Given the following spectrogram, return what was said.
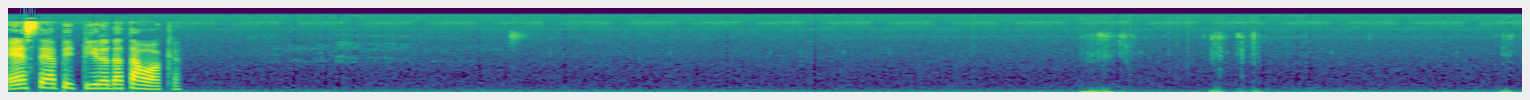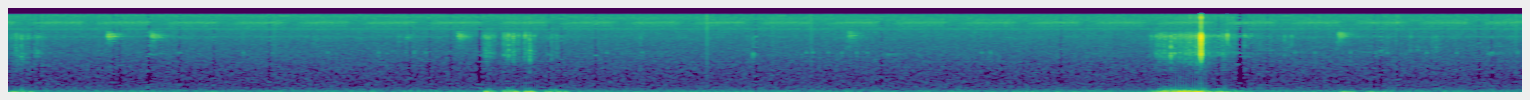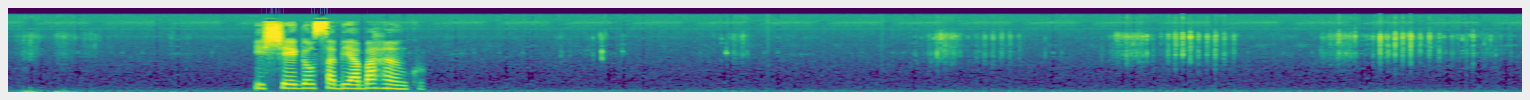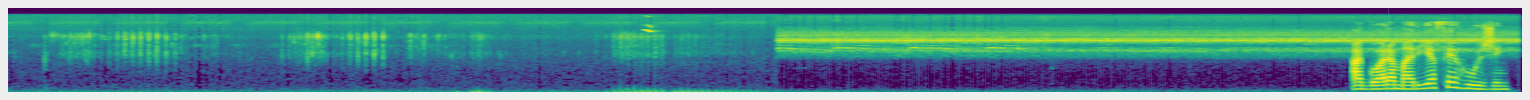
Esta é a pepira da taoca. E chega o Sabiá Barranco. Agora Maria Ferrugem.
